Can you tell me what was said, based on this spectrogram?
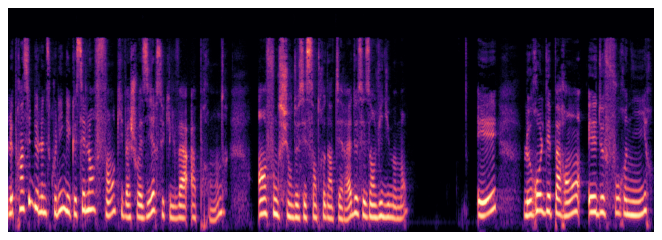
Le principe de l'unschooling est que c'est l'enfant qui va choisir ce qu'il va apprendre en fonction de ses centres d'intérêt, de ses envies du moment. Et le rôle des parents est de fournir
